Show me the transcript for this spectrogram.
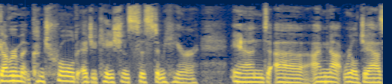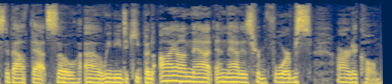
government controlled education system here. And uh, I'm not real jazzed about that. So uh, we need to keep an eye on that. And that is from Forbes' article.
